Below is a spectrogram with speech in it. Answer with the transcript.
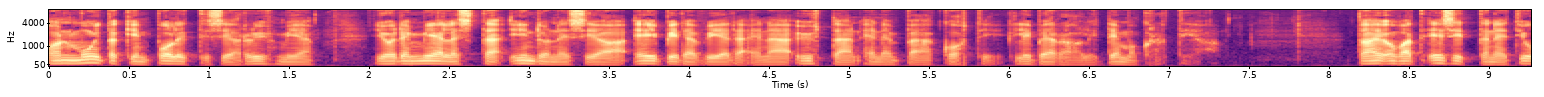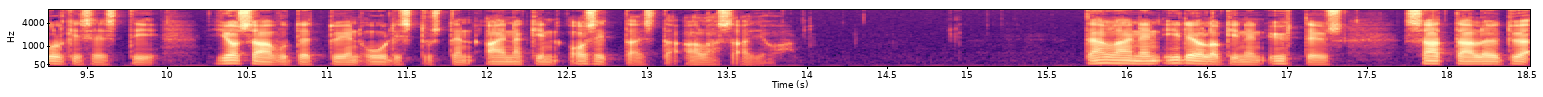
On muitakin poliittisia ryhmiä, joiden mielestä Indonesiaa ei pidä viedä enää yhtään enempää kohti liberaalidemokratiaa. Tai ovat esittäneet julkisesti jo saavutettujen uudistusten ainakin osittaista alasajoa. Tällainen ideologinen yhteys saattaa löytyä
